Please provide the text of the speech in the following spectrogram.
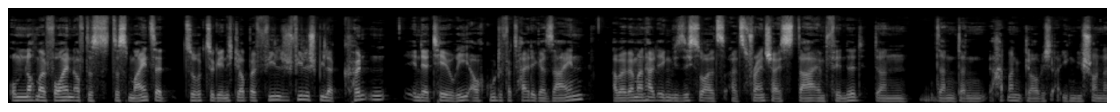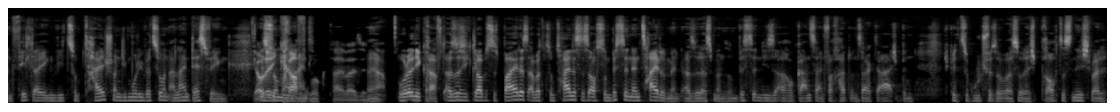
um nochmal vorhin auf das, das Mindset zurückzugehen, ich glaube, bei viel, viele Spieler könnten in der Theorie auch gute Verteidiger sein, aber wenn man halt irgendwie sich so als, als Franchise-Star empfindet, dann, dann, dann hat man, glaube ich, irgendwie schon, dann fehlt da irgendwie zum Teil schon die Motivation allein deswegen. Ja, oder ist so die Kraft Eindruck. teilweise. Ja, oder die Kraft. Also ich glaube, es ist beides, aber zum Teil ist es auch so ein bisschen Entitlement, also dass man so ein bisschen diese Arroganz einfach hat und sagt, ah, ich bin, ich bin zu gut für sowas oder ich brauche das nicht, weil,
